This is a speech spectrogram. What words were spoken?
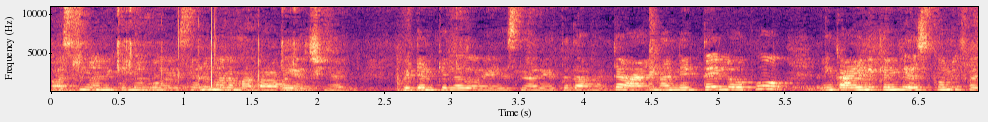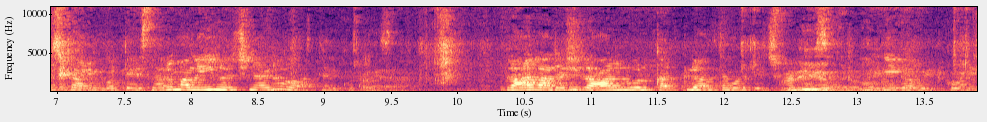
ఫస్ట్ నన్ను కింద పోయేసినాడు మన మా బాబాయ్ వచ్చినాడు బిడ్డను కింద దోసేసినాడు ఎత్తదామంటే ఆయన నన్ను ఎత్తే లోపు ఇంకా ఆయన కింద వేసుకొని ఫస్ట్ ఆయన కొట్టేసినారు. మళ్ళీ ఈయన వచ్చినాడు అట్లే కొట్టేసినారు రాళ్ళు ఆల్రెడీ రాళ్ళు కట్లు అంతా కూడా తెచ్చుకున్నారు రెడీగా పెట్టుకొని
